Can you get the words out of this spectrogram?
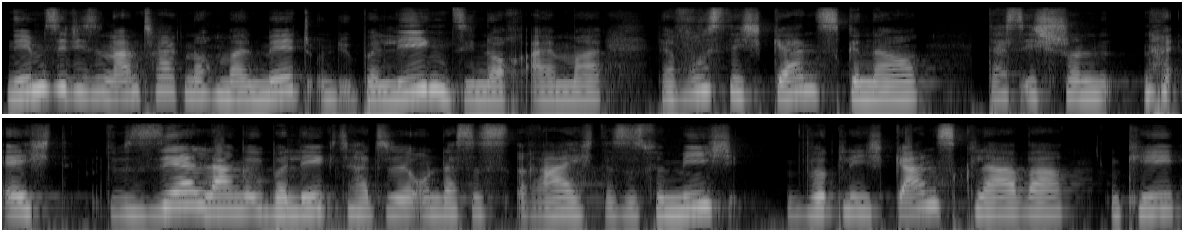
nehmen Sie diesen Antrag nochmal mit und überlegen Sie noch einmal. Da wusste ich ganz genau, dass ich schon echt sehr lange überlegt hatte und dass es reicht, dass es für mich wirklich ganz klar war, okay,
